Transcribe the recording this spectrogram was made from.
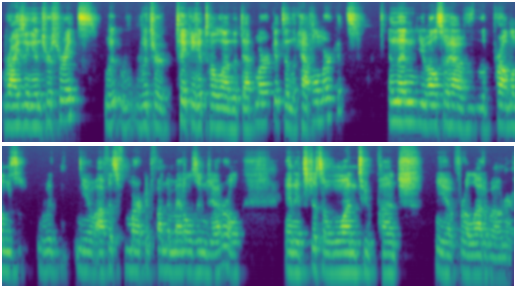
rising interest rates which are taking a toll on the debt markets and the capital markets and then you also have the problems with you know office market fundamentals in general. And it's just a one-two punch you know for a lot of owners.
